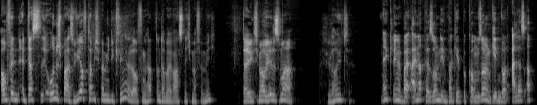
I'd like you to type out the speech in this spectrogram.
Auch wenn äh, das, ohne Spaß, wie oft habe ich bei mir die Klingel laufen gehabt und dabei war es nicht mal für mich? Da denke ich mir auch jedes Mal, Leute, Ne, klingel bei einer Person, die ein Paket bekommen soll und geben dort alles ab.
